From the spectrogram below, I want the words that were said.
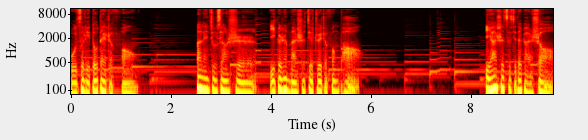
骨子里都带着风。暗恋就像是一个人满世界追着风跑。遗憾是自己的感受，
